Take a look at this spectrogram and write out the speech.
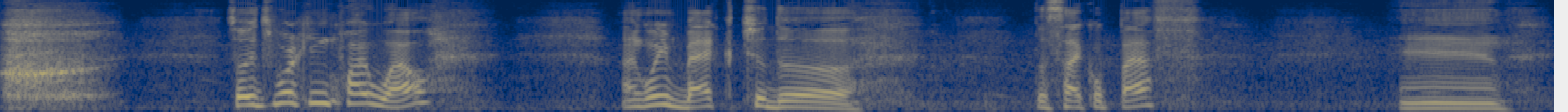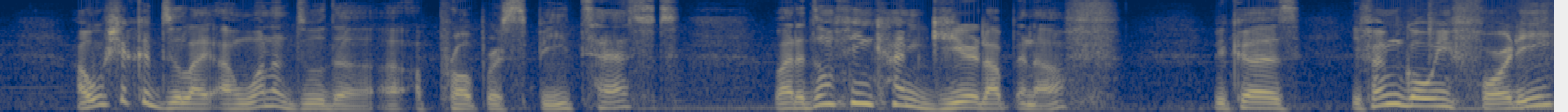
So it's working quite well. I'm going back to the the cycle path, and I wish I could do like I want to do the a, a proper speed test, but I don't think I'm geared up enough because if I'm going 40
